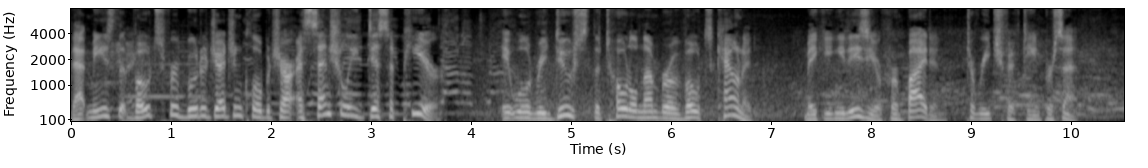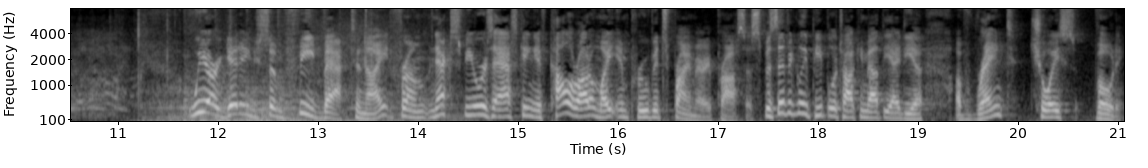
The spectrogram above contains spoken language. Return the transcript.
That means that votes for Buttigieg and Klobuchar essentially disappear. It will reduce the total number of votes counted, making it easier for Biden to reach 15 percent. We are getting some feedback tonight from Next viewers asking if Colorado might improve its primary process. Specifically, people are talking about the idea of ranked choice voting.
